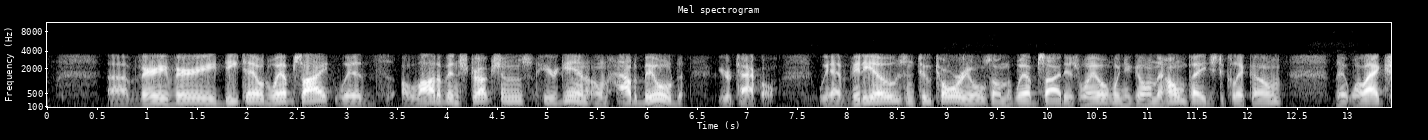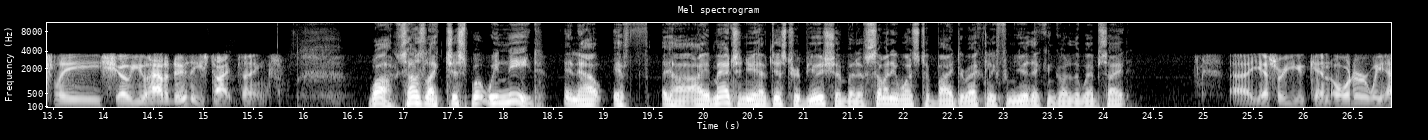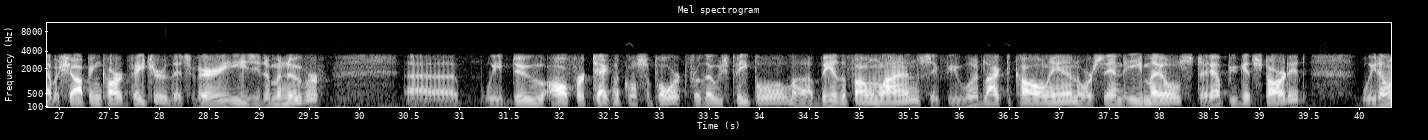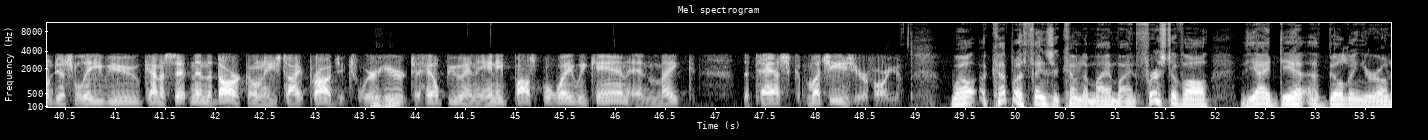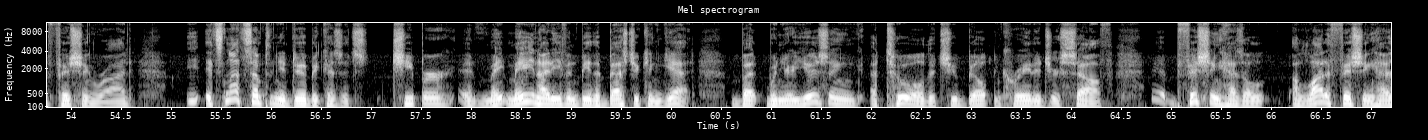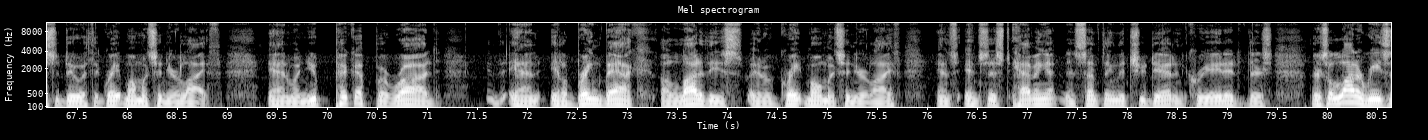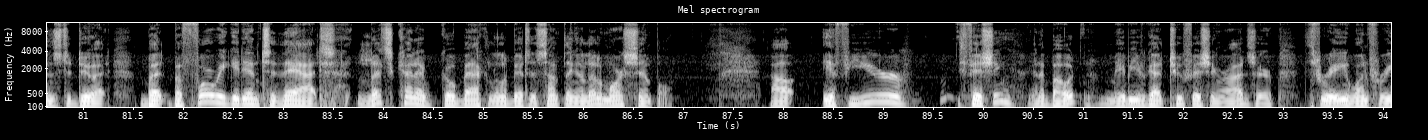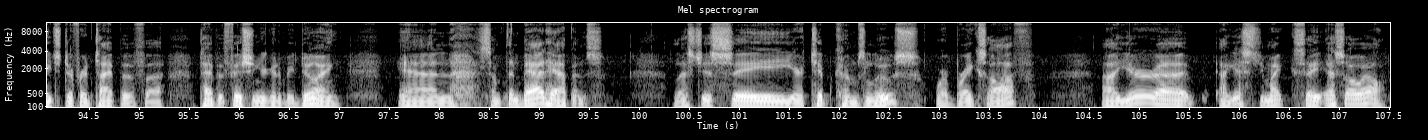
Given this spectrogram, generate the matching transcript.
Uh, very, very detailed website with a lot of instructions here again on how to build your tackle. We have videos and tutorials on the website as well when you go on the home page to click on that will actually show you how to do these type things. Wow, sounds like just what we need. And now, if uh, I imagine you have distribution, but if somebody wants to buy directly from you, they can go to the website. Uh, yes, sir. You can order. We have a shopping cart feature that's very easy to maneuver. Uh, we do offer technical support for those people uh, via the phone lines. If you would like to call in or send emails to help you get started, we don't just leave you kind of sitting in the dark on these type projects. We're mm-hmm. here to help you in any possible way we can and make the task much easier for you. Well, a couple of things that come to my mind. First of all, the idea of building your own fishing rod. It's not something you do because it's cheaper. It may, may not even be the best you can get. But when you're using a tool that you built and created yourself, fishing has a, a lot of fishing has to do with the great moments in your life. And when you pick up a rod, and it'll bring back a lot of these you know great moments in your life and, and just having it and something that you did and created there's there's a lot of reasons to do it but before we get into that let's kind of go back a little bit to something a little more simple uh, if you're fishing in a boat, maybe you've got two fishing rods or three, one for each different type of uh, type of fishing you're going to be doing, and something bad happens. Let's just say your tip comes loose or breaks off. Uh, you're, uh, I guess you might say SOL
